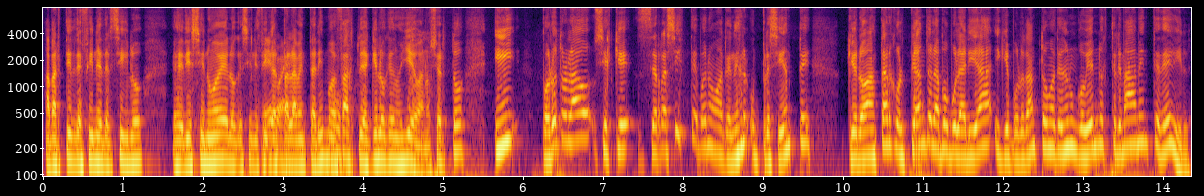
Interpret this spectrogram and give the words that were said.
a partir de fines del siglo eh, XIX, lo que significa Sí, el bueno. parlamentarismo de facto y a qué es lo que nos lleva, ¿no es cierto? Y por otro lado, si es que se resiste, bueno, vamos a tener un presidente que lo va a estar golpeando la popularidad y que por lo tanto vamos a tener un gobierno extremadamente débil.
